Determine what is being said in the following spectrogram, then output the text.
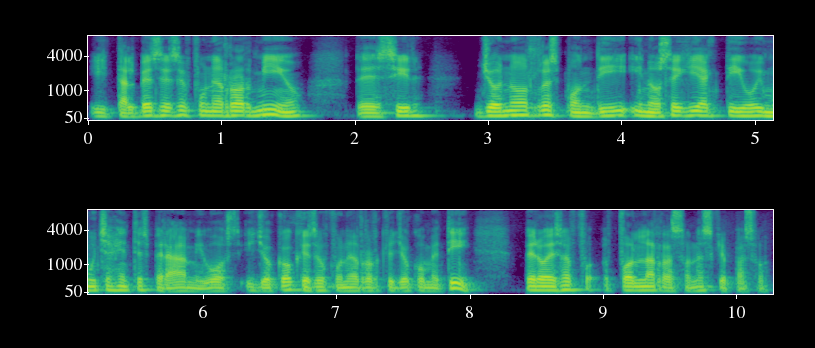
y tal vez ese fue un error mío, de decir, yo no respondí y no seguí activo y mucha gente esperaba mi voz. Y yo creo que eso fue un error que yo cometí, pero esas fueron las razones que pasó.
